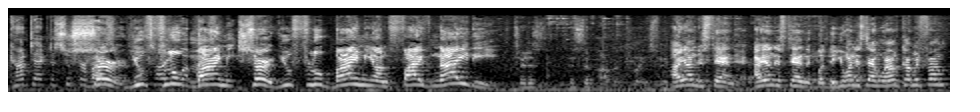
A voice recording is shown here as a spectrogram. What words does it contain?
Contact a supervisor. Sir, you They'll tell flew what my- by me. Sir, you flew by me on 590. So this, this is a public place. We- I understand it. I understand it. But do you understand where I'm coming from?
